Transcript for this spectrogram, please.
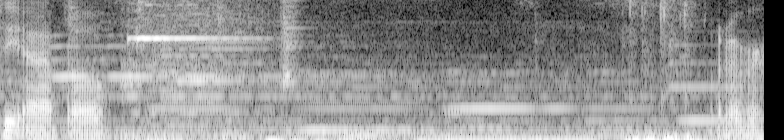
The Apo. Oh. Whatever.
